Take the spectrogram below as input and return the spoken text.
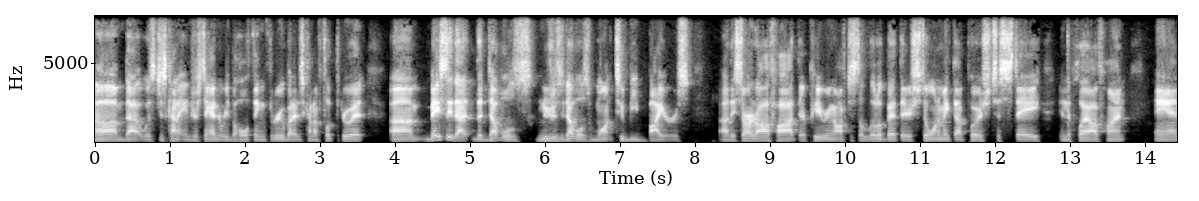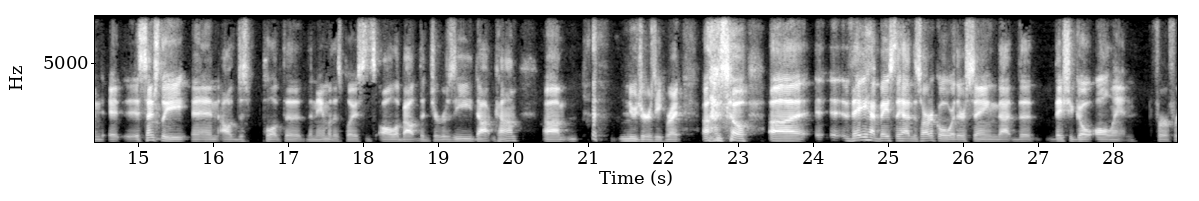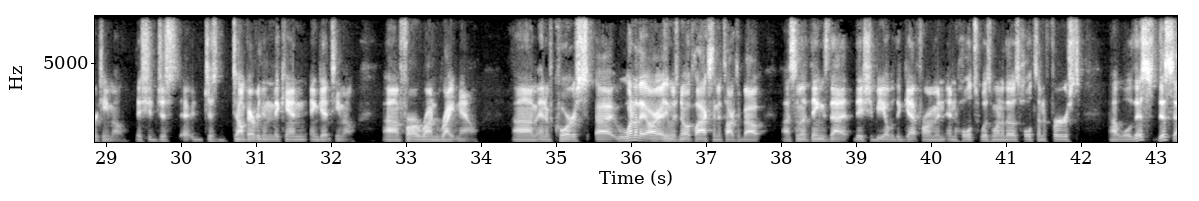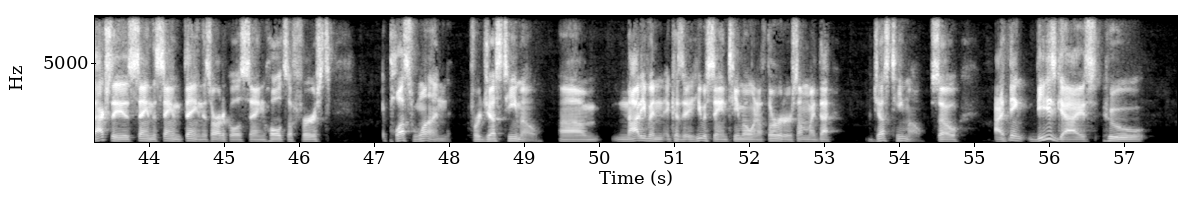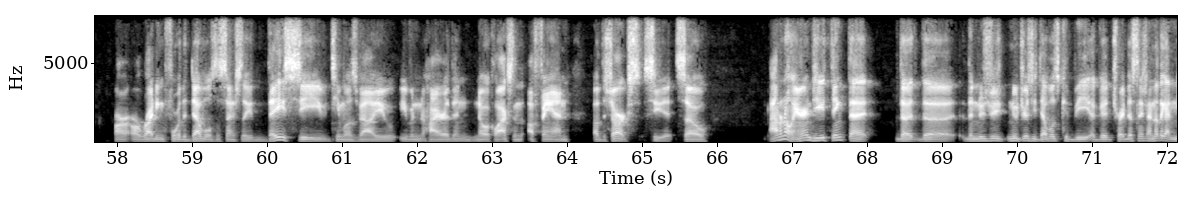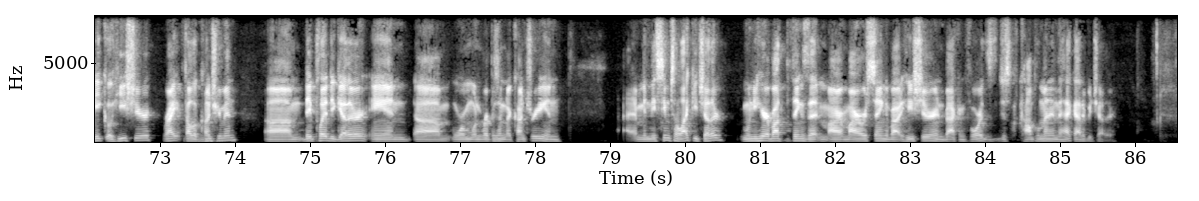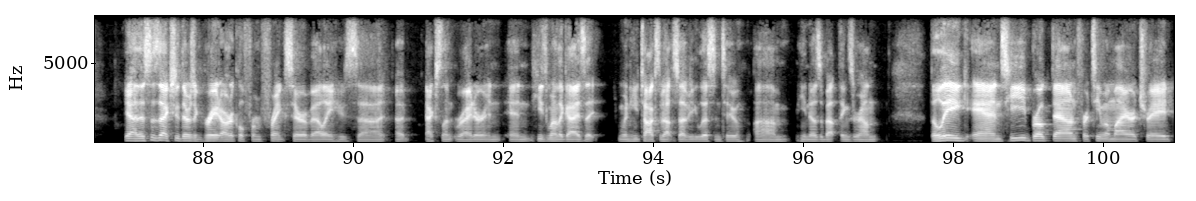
um, that was just kind of interesting. I didn't read the whole thing through, but I just kind of flipped through it. Um, basically, that the Devils, New Jersey Devils, want to be buyers. Uh, they started off hot. They're petering off just a little bit. They still want to make that push to stay in the playoff hunt and it essentially and i'll just pull up the the name of this place it's all about the jersey.com um new jersey right uh, so uh they have basically had this article where they're saying that the they should go all in for for timo they should just uh, just dump everything they can and get timo uh, for a run right now um and of course uh one of the i think it was noah claxton that talked about uh, some of the things that they should be able to get from him and, and holtz was one of those holtz in a first uh, well, this this actually is saying the same thing. This article is saying Holtz a first plus one for just Timo. Um, not even because he was saying Timo in a third or something like that. Just Timo. So I think these guys who are, are writing for the Devils essentially, they see Timo's value even higher than Noah Claxton, a fan of the Sharks, see it. So I don't know, Aaron. Do you think that the the the New Jersey, New Jersey Devils could be a good trade destination. I know they got Nico Hischier, right, fellow mm-hmm. countryman. Um, they played together and um, when representing their country, and I mean they seem to like each other. When you hear about the things that Meier, Meier was saying about Hischier and back and forth, just complimenting the heck out of each other. Yeah, this is actually there's a great article from Frank Seravalli, who's uh, an excellent writer, and and he's one of the guys that when he talks about stuff you listen to, um, he knows about things around the league, and he broke down for Timo Meier trade.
